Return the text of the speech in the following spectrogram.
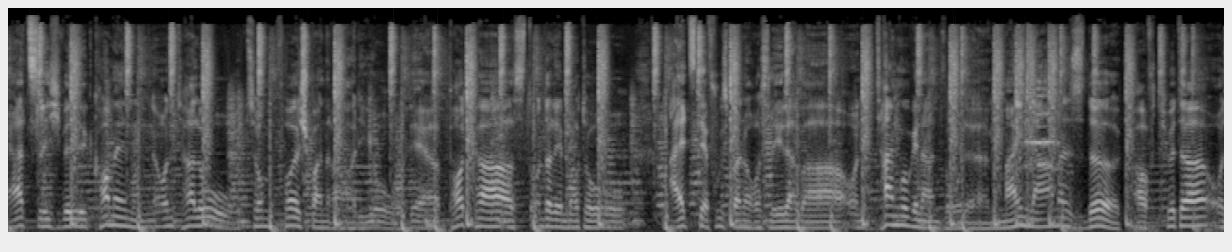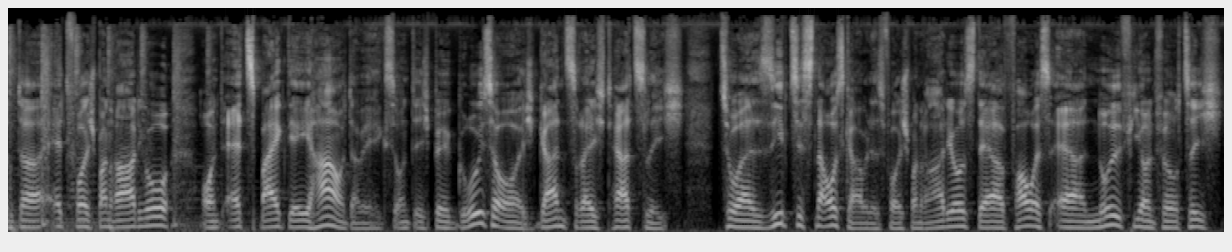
Herzlich willkommen und hallo zum Vollspannradio, der Podcast unter dem Motto, als der Fußball noch aus Leder war und Tango genannt wurde. Mein Name ist Dirk, auf Twitter unter @vollspannradio und @spike.deh unterwegs und ich begrüße euch ganz recht herzlich zur 70. Ausgabe des Vollspannradios, der VSR 044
